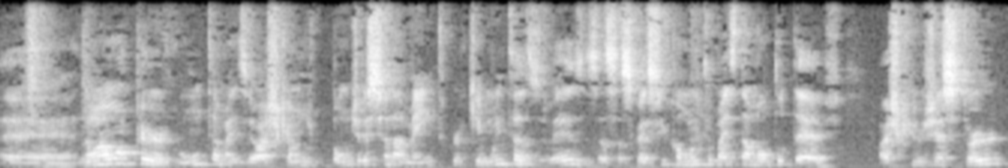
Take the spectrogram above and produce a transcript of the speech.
É, não é uma pergunta, mas eu acho que é um bom direcionamento, porque muitas vezes essas coisas ficam muito mais na mão do dev. Acho que o gestor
